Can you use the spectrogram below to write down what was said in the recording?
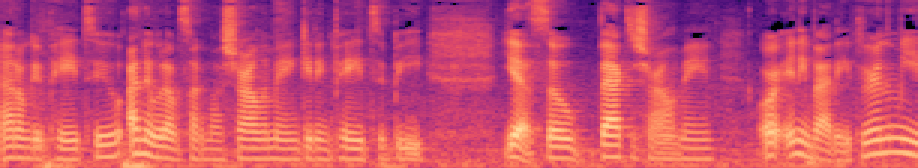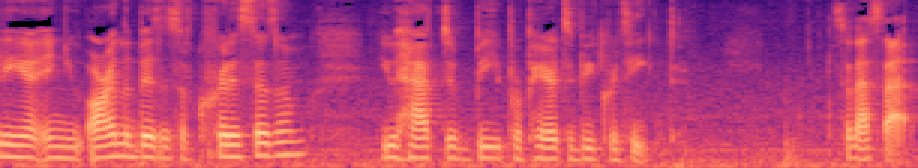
I don't get paid to. I know what I was talking about. Charlemagne getting paid to be. Yeah, so back to Charlemagne or anybody. If you're in the media and you are in the business of criticism, you have to be prepared to be critiqued. So that's that.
